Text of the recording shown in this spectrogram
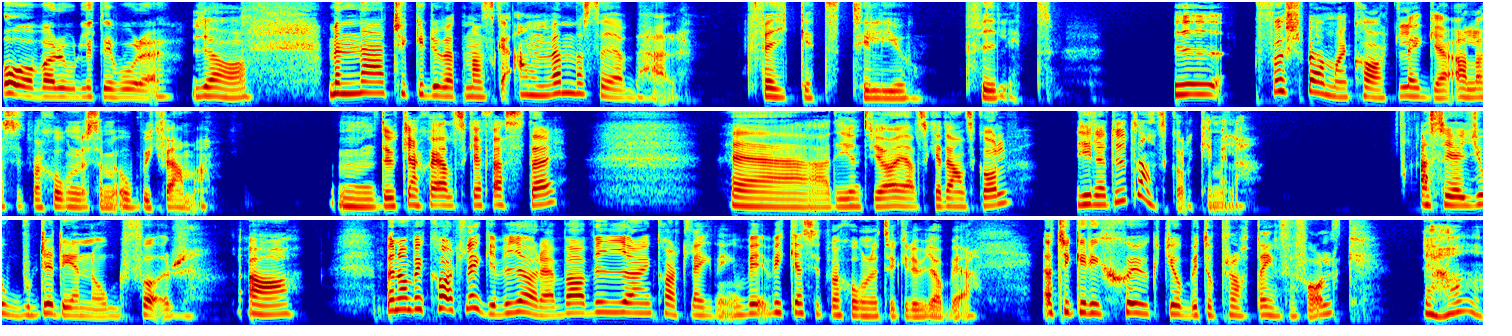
Åh, vad roligt det vore. Ja. Men när tycker du att man ska använda sig av det här? Fake it till you feel it. I, först behöver man kartlägga alla situationer som är obekväma. Mm, du kanske älskar fester. Eh, det är ju inte jag, jag älskar dansgolv. Gillar du dansgolv Camilla? Alltså jag gjorde det nog förr. Ja. Men om vi kartlägger, vi gör det. Vi gör en kartläggning. Vi- Vilka situationer tycker du är jobbiga? Jag tycker det är sjukt jobbigt att prata inför folk. Jaha.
